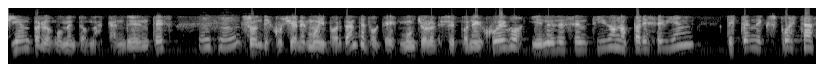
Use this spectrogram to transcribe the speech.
siempre los momentos más candentes, son discusiones muy importantes porque es mucho lo que se pone en juego y en ese sentido nos parece bien que estén expuestas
